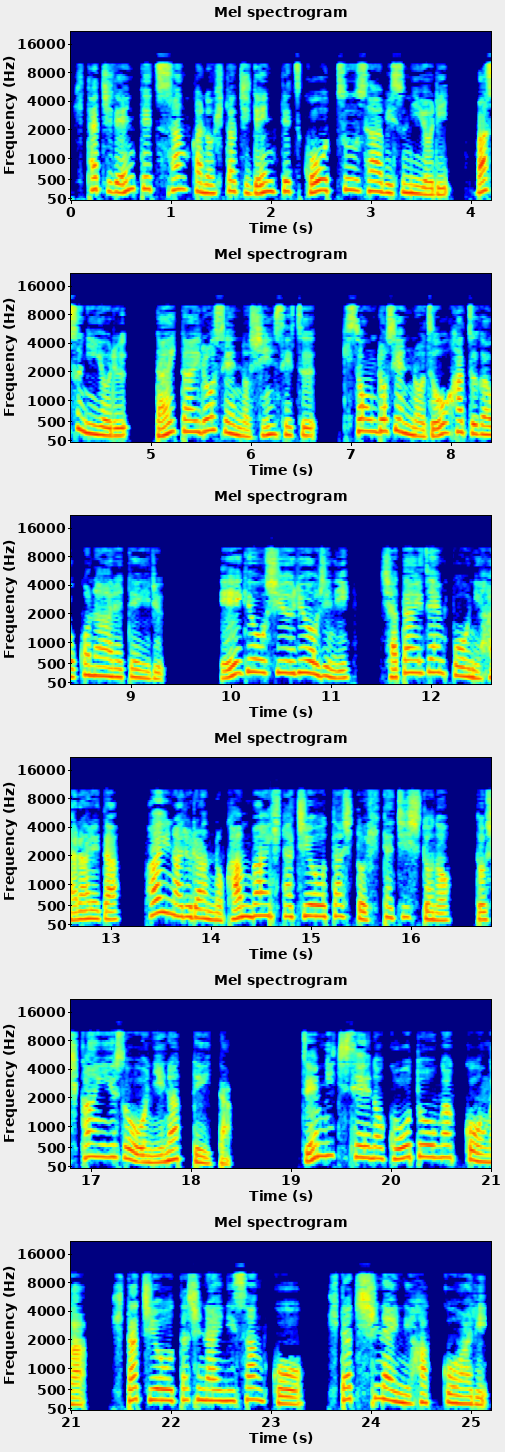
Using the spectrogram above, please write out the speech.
日立電鉄参加の日立電鉄交通サービスによりバスによる代替路線の新設、既存路線の増発が行われている。営業終了時に、車体前方に貼られた、ファイナル欄の看板日立大田市と日立市との都市間輸送を担っていた。全日制の高等学校が、日立大田市内に3校、日立市内に8校あり、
